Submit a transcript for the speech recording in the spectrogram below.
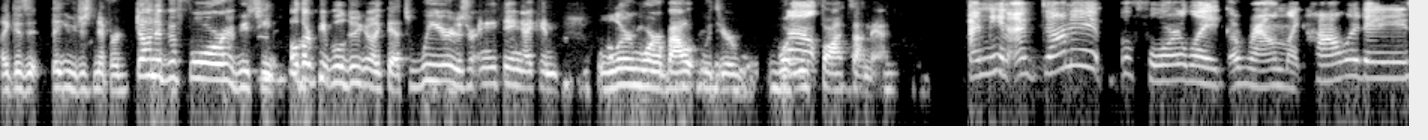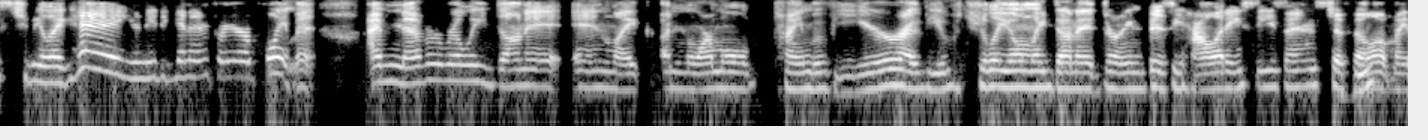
Like is it that you've just never done it before? Have you seen mm-hmm. other people doing it? Like that's weird. Is there anything i can learn more about with your what are your thoughts on that I mean, I've done it before, like around like holidays to be like, hey, you need to get in for your appointment. I've never really done it in like a normal time of year. I've usually only done it during busy holiday seasons to fill out my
